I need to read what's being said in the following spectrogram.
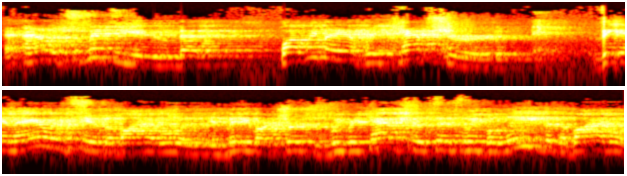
And I would submit to you that while we may have recaptured the inerrancy of the Bible in, in, many of our churches. We recapture it since we believe that the Bible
